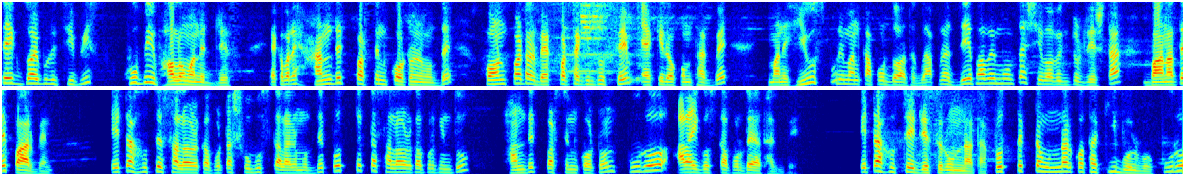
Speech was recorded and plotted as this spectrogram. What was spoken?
টেক জয়পুরি থ্রি পিস খুবই ভালো মানের ড্রেস একেবারে হান্ড্রেড পার্সেন্ট কটনের মধ্যে ফ্রন্ট পার্ট আর ব্যাক পার্টটা কিন্তু সেম একই রকম থাকবে। মানে হিউজ পরিমাণ কাপড় দেওয়া থাকবে। আপনার যেভাবে মন চায় সেভাবে কিন্তু ড্রেসটা বানাতে পারবেন। এটা হচ্ছে সালোয়ার কাপড়টা সবুজ কালারের মধ্যে। প্রত্যেকটা সালোয়ার কাপড় কিন্তু হান্ড্রেড পার্সেন্ট কটন পুরো আড়াই গোজ কাপড় দেওয়া থাকবে। এটা হচ্ছে এই ড্রেসের উন্নাটা। প্রত্যেকটা উন্নার কথা কি বলব? পুরো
